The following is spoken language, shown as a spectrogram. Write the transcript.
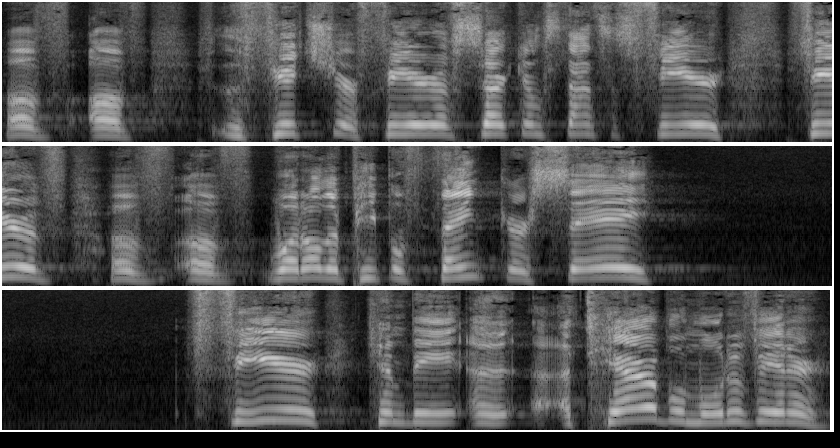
of, of the future, fear of circumstances, fear, fear of, of, of what other people think or say. Fear can be a, a terrible motivator.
